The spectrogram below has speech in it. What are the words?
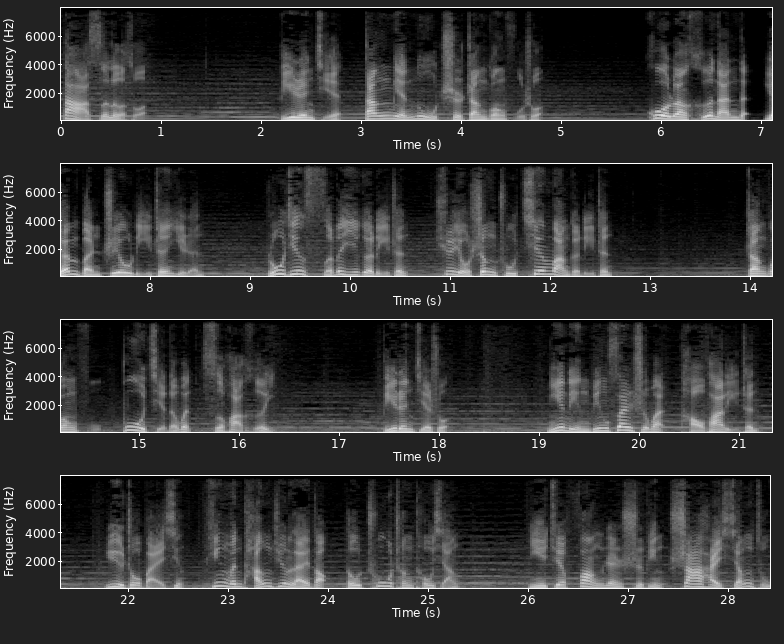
大肆勒索。狄仁杰当面怒斥张光甫说：“祸乱河南的原本只有李真一人，如今死了一个李真，却又生出千万个李真。”张光辅不解地问：“此话何意？”狄仁杰说：“你领兵三十万讨伐李真。”豫州百姓听闻唐军来到，都出城投降，你却放任士兵杀害降卒，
